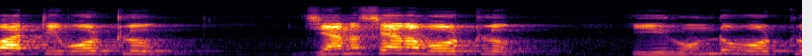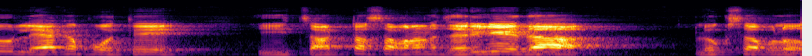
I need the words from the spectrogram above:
పార్టీ ఓట్లు జనసేన ఓట్లు ఈ రెండు ఓట్లు లేకపోతే ఈ చట్ట సవరణ జరిగేదా లోక్సభలో?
